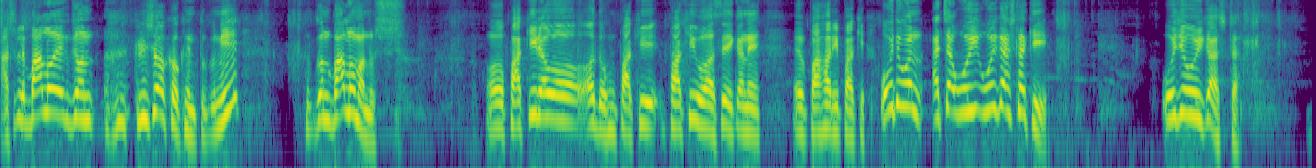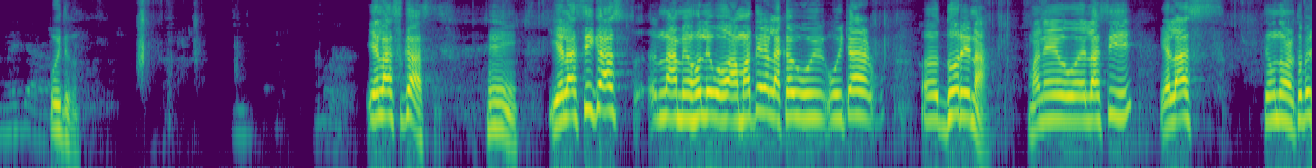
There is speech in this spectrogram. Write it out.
আসলে ভালো একজন কৃষকও কিন্তু উনি একজন ভালো মানুষ। ও পাখিরাও দেখুন পাখি পাখিও আছে এখানে পাহাড়ি পাখি। ওই দেখুন আচ্ছা ওই ওই গাছটা কি? ওই যে ওই গাছটা। ওই দেখুন। এলাচ গাছ। হ্যাঁ এলাচি গাছ নামে হলেও আমাদের এলাকায় ওই, ওইটা ধরে না। মানে ও এলাচি এলাচ তেমন ধরে তবে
